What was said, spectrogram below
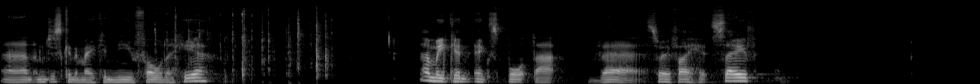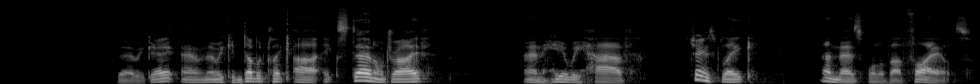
and I'm just going to make a new folder here and we can export that there. So if I hit save, there we go. And then we can double click our external drive and here we have James Blake and there's all of our files.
